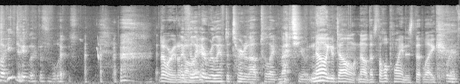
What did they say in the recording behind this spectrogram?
Why are you doing like this voice? Don't worry, it'll I go feel like I really have to turn it up to like match you. and- No, you don't. No, that's the whole point is that, like, Or you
